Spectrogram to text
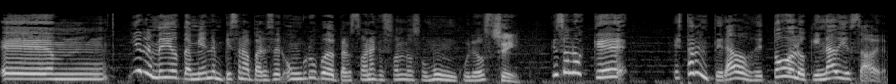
Eh, y en el medio también empiezan a aparecer un grupo de personas que son los homúnculos, Sí. que son los que están enterados de todo lo que nadie sabe.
